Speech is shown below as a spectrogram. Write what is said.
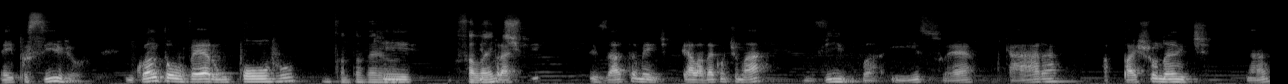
É impossível. Enquanto houver um povo Enquanto houver que, um falante. Que pratica, exatamente. Ela vai continuar viva. E isso é, cara, apaixonante. Né?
